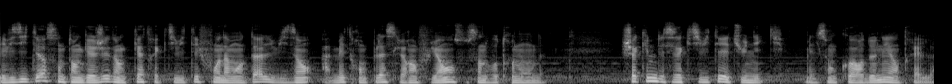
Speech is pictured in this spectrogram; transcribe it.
Les visiteurs sont engagés dans quatre activités fondamentales visant à mettre en place leur influence au sein de votre monde. Chacune de ces activités est unique, mais elles sont coordonnées entre elles.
